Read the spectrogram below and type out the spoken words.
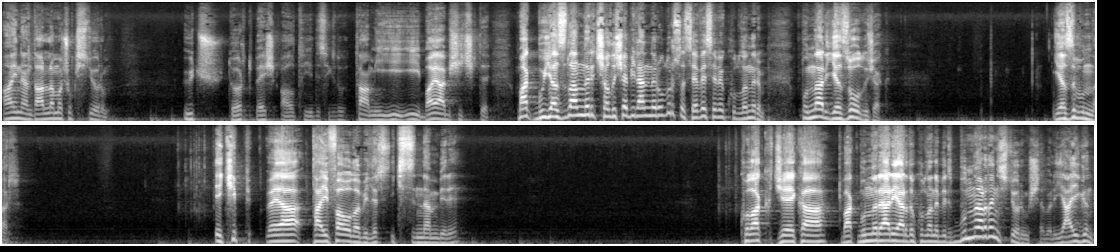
Aynen darlama çok istiyorum. 3, 4, 5, 6, 7, 8, 9. Tamam iyi iyi iyi. Bayağı bir şey çıktı. Bak bu yazılanları çalışabilenler olursa seve seve kullanırım. Bunlar yazı olacak. Yazı bunlar. Ekip veya tayfa olabilir ikisinden biri. Kulak, CK. Bak bunları her yerde kullanabiliriz. Bunlardan istiyorum işte böyle yaygın.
